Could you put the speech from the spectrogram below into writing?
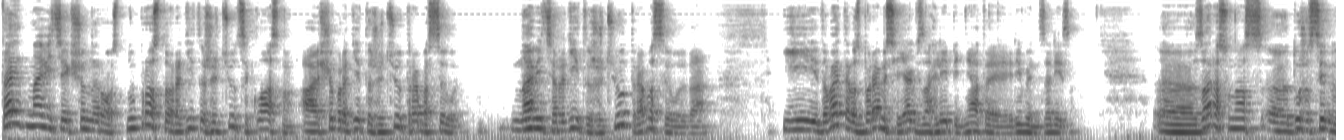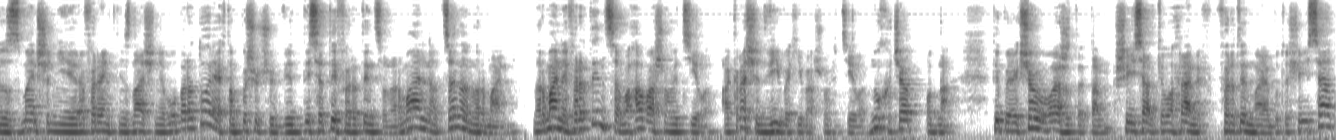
Та й навіть якщо не рост, ну просто радіти життю це класно. А щоб радіти життю, треба сили. Навіть радіти життю треба сили, так. Да. І давайте розберемося, як взагалі підняти рівень заліза. Е, Зараз у нас е, дуже сильно зменшені референтні значення в лабораторіях. Там пишуть, що від 10 ферритин це нормально. Це не нормально. Нормальний ферритин це вага вашого тіла, а краще дві ваги вашого тіла. Ну, хоча б одна. Типу, якщо ви важите там 60 кг, ферритин має бути 60,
